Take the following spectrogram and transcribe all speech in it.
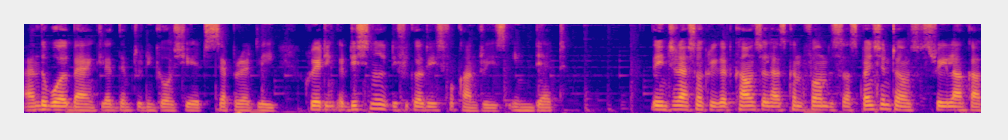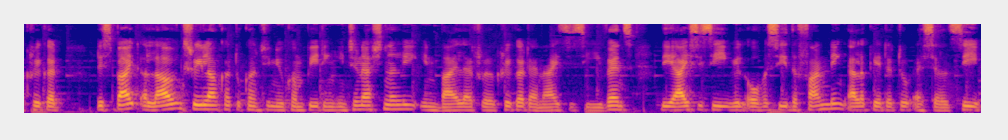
and the World Bank led them to negotiate separately, creating additional difficulties for countries in debt. The International Cricket Council has confirmed the suspension terms for Sri Lanka cricket Despite allowing Sri Lanka to continue competing internationally in bilateral cricket and ICC events, the ICC will oversee the funding allocated to SLC.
